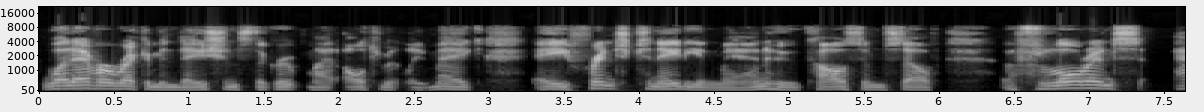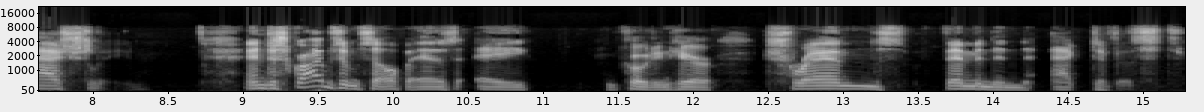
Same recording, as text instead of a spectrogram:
whatever recommendations the group might ultimately make. A French Canadian man who calls himself Florence Ashley and describes himself as a, I'm quoting here, trans feminine activist,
